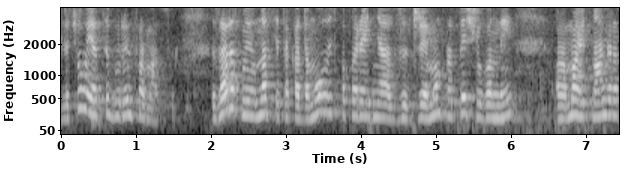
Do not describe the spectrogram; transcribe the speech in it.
Для чого я це беру інформацію? Зараз ми, у нас є така домовленість попередня з Джемом про те, що вони е, мають намір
